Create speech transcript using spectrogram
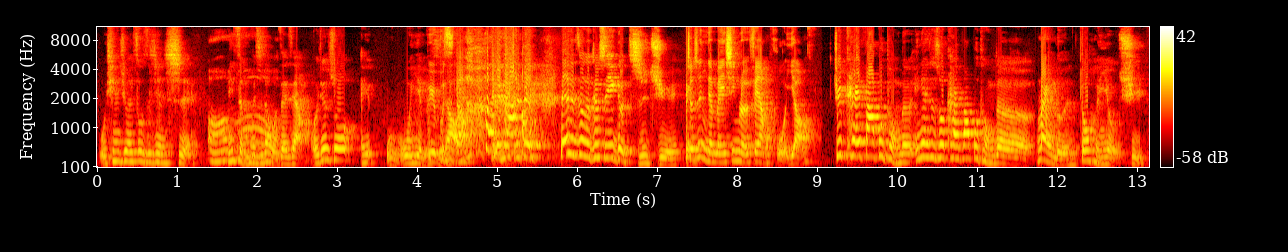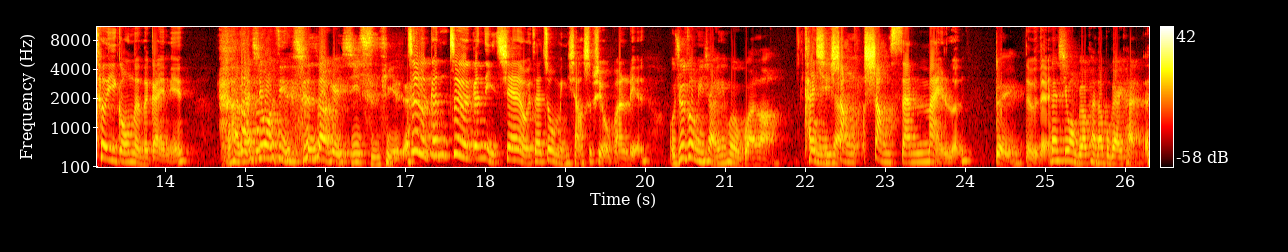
我现在就在做这件事，哎，哦，你怎么会知道我在这样？我就说，哎，我我也不知道，对对对对，但是这个就是一个直觉，就是你的眉心轮非常活跃，就开发不同的，应该是说开发不同的脉轮都很有趣，特异功能的概念。我还蛮希望自己的身上可以吸磁铁的。这个跟这个跟你现在有在做冥想是不是有关联？我觉得做冥想一定会有关啦，开启上上三脉轮。对，对不对？但希望不要看到不该看的。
